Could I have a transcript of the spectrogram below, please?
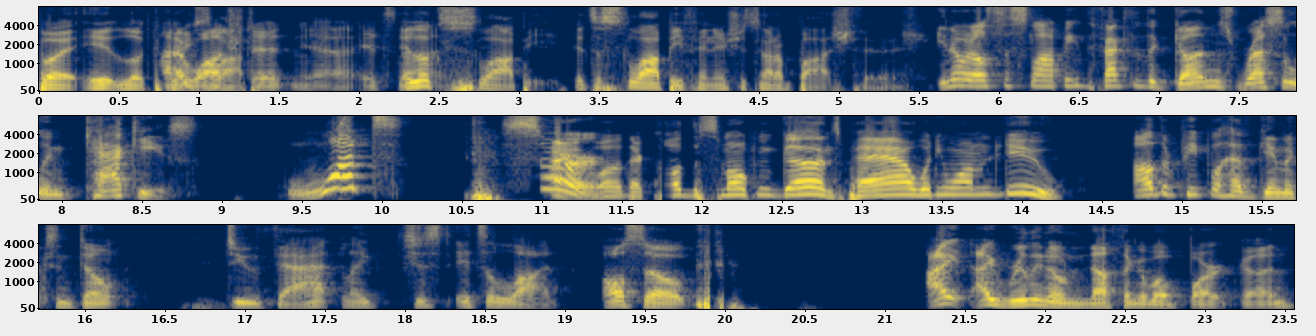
but it looked. I watched sloppy. it. Yeah, it's It looks sloppy. It's a sloppy finish. It's not a botched finish. You know what else is sloppy? The fact that the guns wrestle in khakis. What? Sir. Right, well, they're called the Smoking Guns, pal. What do you want them to do? other people have gimmicks and don't do that. Like, just it's a lot. Also, I I really know nothing about Bart Gunn.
